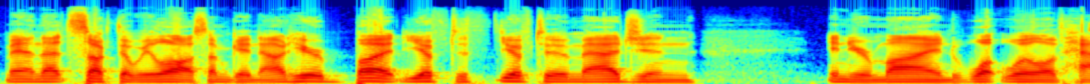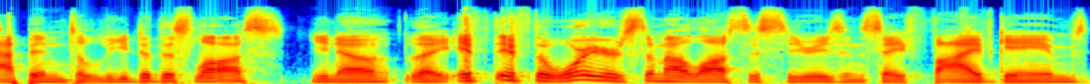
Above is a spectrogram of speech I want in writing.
man, that sucked that we lost. I'm getting out here, but you have to you have to imagine in your mind what will have happened to lead to this loss. You know, like if if the Warriors somehow lost this series in say five games,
